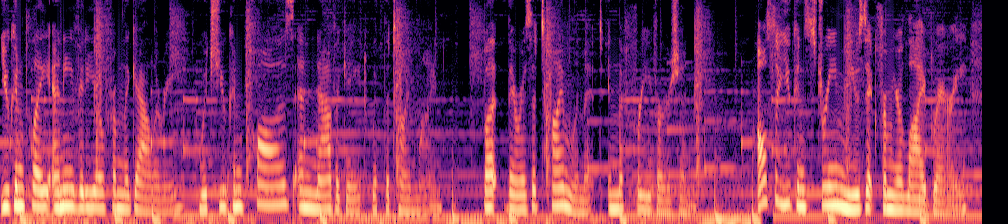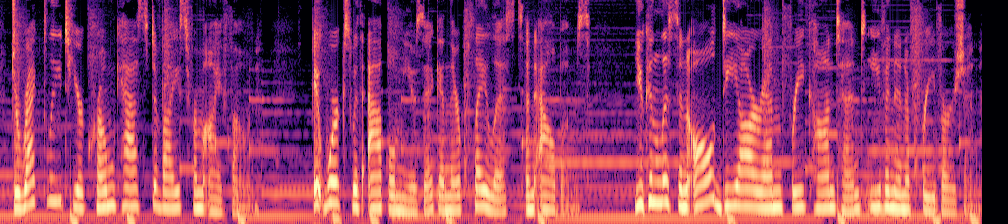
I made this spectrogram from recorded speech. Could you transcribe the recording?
You can play any video from the gallery, which you can pause and navigate with the timeline. But there is a time limit in the free version. Also, you can stream music from your library directly to your Chromecast device from iPhone. It works with Apple Music and their playlists and albums. You can listen all DRM free content even in a free version.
